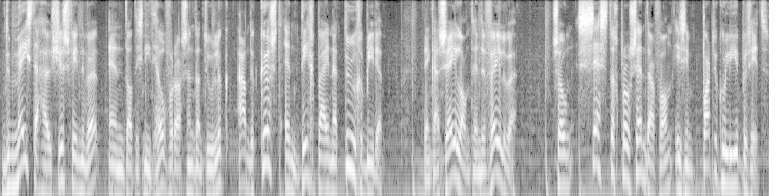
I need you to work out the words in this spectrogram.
De meeste huisjes vinden we, en dat is niet heel verrassend natuurlijk, aan de kust en dicht bij natuurgebieden. Denk aan Zeeland en de Veluwe. Zo'n 60% daarvan is in particulier bezit.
